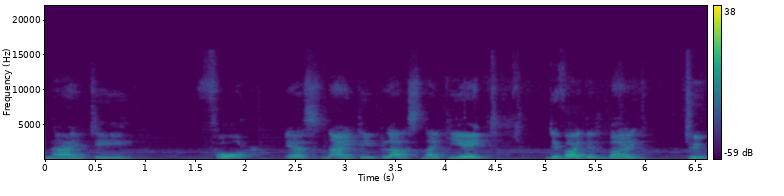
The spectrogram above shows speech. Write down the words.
94 Yes, 90 plus 98 divided by 2.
